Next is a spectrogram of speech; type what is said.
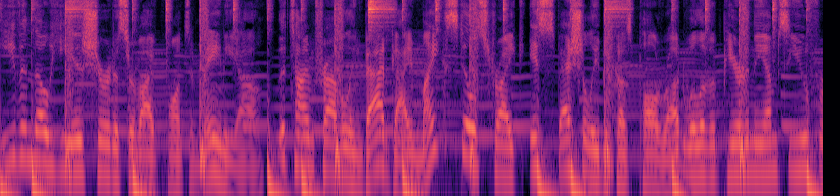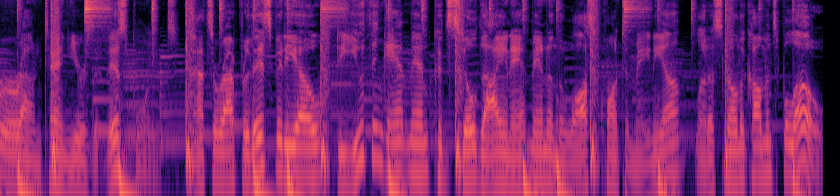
even though he is sure to survive Quantumania. The time-traveling bad guy might still strike, especially because Paul Rudd will have appeared in the MCU for around 10 years at this point. That's a wrap for this video. Do you think Ant-Man could still die in Ant-Man and the Wasp Quantumania? Let us know in the comments below.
